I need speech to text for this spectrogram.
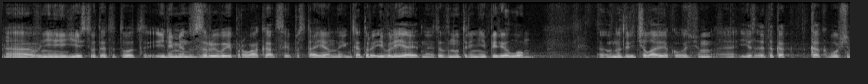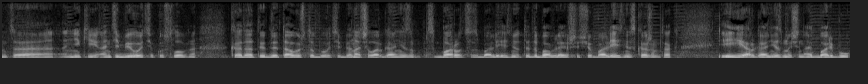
Э, в ней есть вот этот вот элемент взрыва и провокации постоянный, который и влияет на это внутренний перелом э, внутри человека. В общем, э, это как, как в общем-то, некий антибиотик, условно. Когда ты для того, чтобы у тебя начал организм бороться с болезнью, ты добавляешь еще болезни, скажем так, и организм начинает борьбу.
